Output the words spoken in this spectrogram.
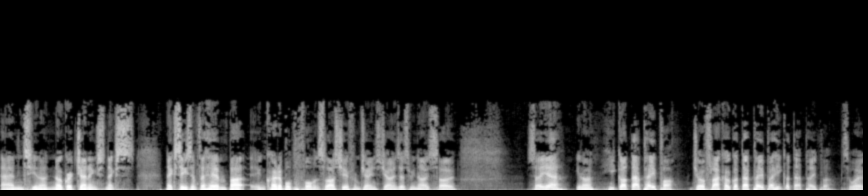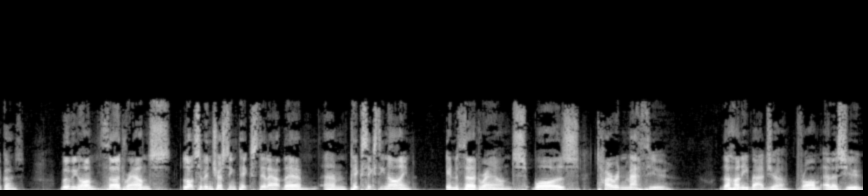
and you know, no Greg Jennings next next season for him, but incredible performance last year from James Jones, as we know. So, so yeah, you know, he got that paper. Joe Flacco got that paper. He got that paper. That's the way it goes. Moving on, third rounds. Lots of interesting picks still out there. Um, pick 69 in the third round was Tyrann Mathieu, the Honey Badger from LSU,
